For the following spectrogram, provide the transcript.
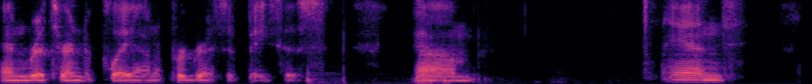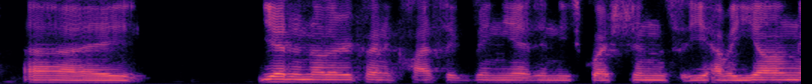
and return to play on a progressive basis. Yeah. Um, and uh, yet another kind of classic vignette in these questions. You have a young,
